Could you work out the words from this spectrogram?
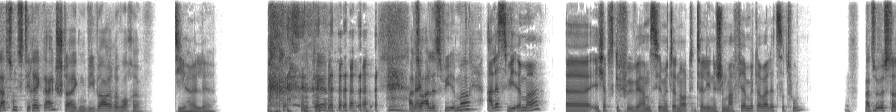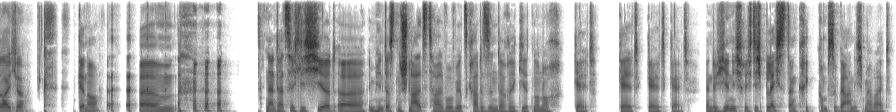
Lasst uns direkt einsteigen. Wie war eure Woche? Die Hölle. Okay. Also Nein. alles wie immer? Alles wie immer. Äh, ich habe das Gefühl, wir haben es hier mit der norditalienischen Mafia mittlerweile zu tun. Also Österreicher. Genau. ähm, Nein, tatsächlich hier äh, im hintersten Schnalztal, wo wir jetzt gerade sind, da regiert nur noch Geld. Geld, Geld, Geld. Wenn du hier nicht richtig blechst, dann krieg, kommst du gar nicht mehr weit.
